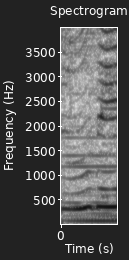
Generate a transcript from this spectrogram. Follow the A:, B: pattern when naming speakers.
A: to the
